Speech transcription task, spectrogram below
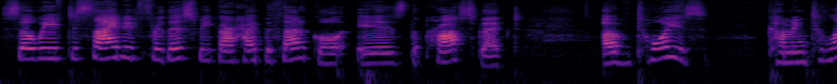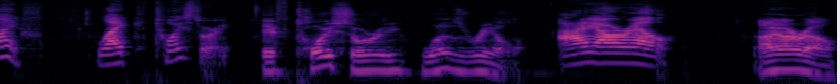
So we've decided for this week our hypothetical is the prospect of toys coming to life, like Toy Story, if Toy Story was real, IRL. IRL,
